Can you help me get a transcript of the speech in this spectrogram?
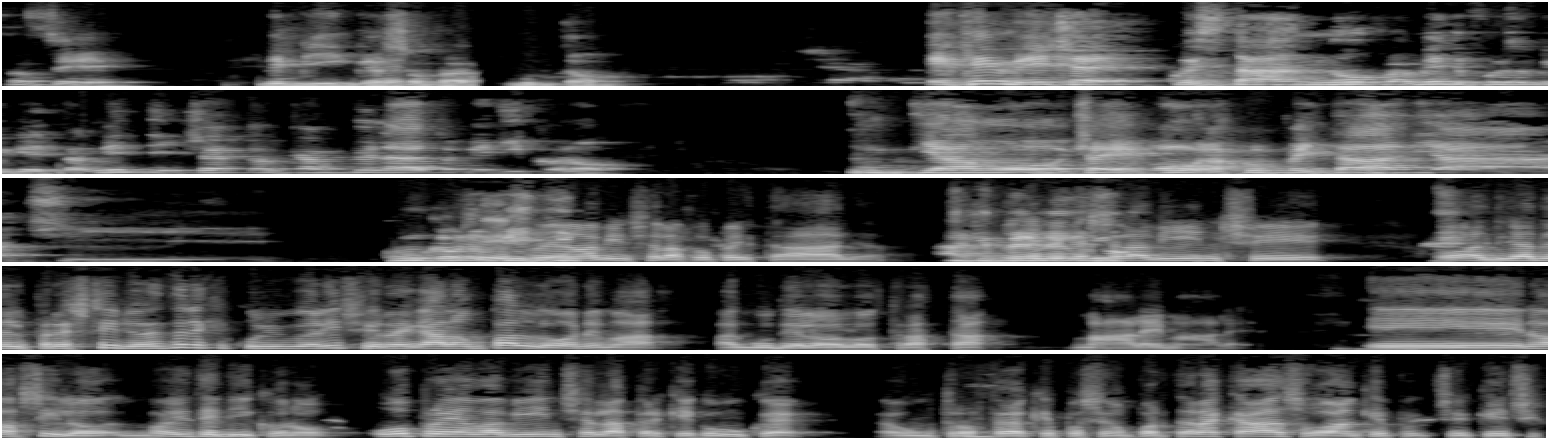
non so se le big soprattutto, e che invece quest'anno, probabilmente forse perché è talmente incerto il campionato che dicono puntiamo, cioè, oh, la Coppa Italia ci... Comunque è un sì, obiettivo... vincere la Coppa Italia. Anche per perché se la vinci, o al di là del prestigio, vedete che lì ci regala un pallone, ma a Gudelo lo tratta male, male. E no, sì, lo, probabilmente dicono o proviamo a vincerla perché comunque è un trofeo che possiamo portare a casa o anche che ci,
